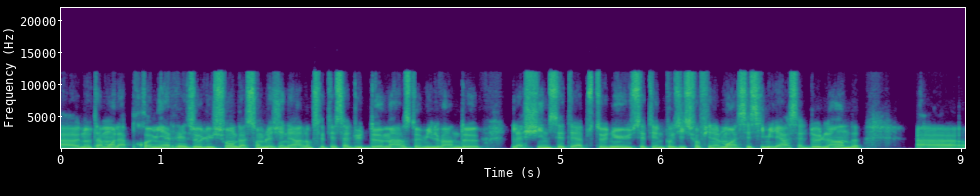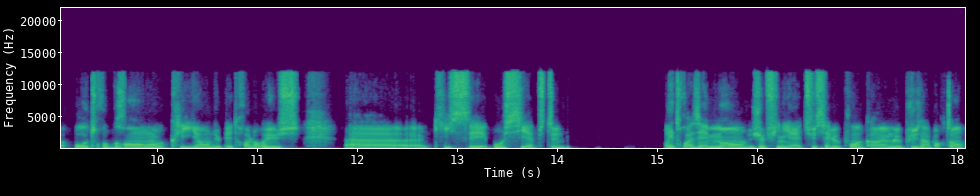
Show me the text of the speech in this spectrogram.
Euh, notamment la première résolution de l'Assemblée générale, donc c'était celle du 2 mars 2022. La Chine s'était abstenue, c'était une position finalement assez similaire à celle de l'Inde, euh, autre grand client du pétrole russe, qui s'est aussi abstenu. Et troisièmement, je finis là-dessus, c'est le point quand même le plus important.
